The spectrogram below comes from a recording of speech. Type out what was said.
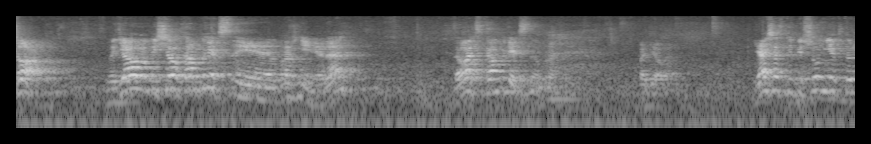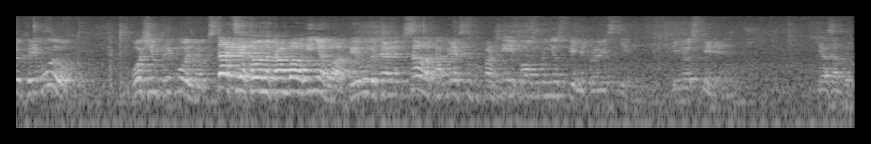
Так, но я вам обещал комплексные упражнения, да? Давайте комплексные упражнения поделаем. Я сейчас напишу некоторую кривую, очень прикольную. Кстати, этого на комбалге не было. Кривую это я написал, а комплексных упражнений, по-моему, не успели провести. И не успели. Я забыл.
